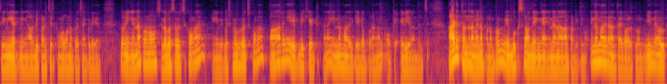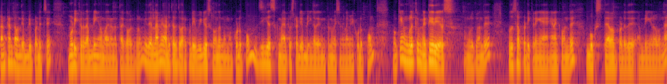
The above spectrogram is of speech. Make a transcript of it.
சீனியர் நீங்கள் ஆல்ரெடி படிச்சிருக்கவங்களுக்கு ஒன்றும் பிரச்சனை கிடையாது. ஸோ நீங்கள் என்ன பண்ணணும்? சிலபஸை வச்சுக்கோங்க. இந்த கொஸ்டின் பேப்பர் வச்சுக்கோங்க. பாருங்கள் எப்படி கேட்டிருக்காங்க என்ன மாதிரி கேட்க போகிறாங்கன்னு ஓகே ஐடியா வந்துருச்சு. அடுத்து வந்து நம்ம என்ன பண்ண போகிறோம் புக்ஸில் வந்து எங்கே என்னென்னலாம் படிக்கணும்? இந்த மாதிரியான தகவல்களும் இன்னும் ஒரு கண்டென்ட்டை வந்து எப்படி படித்து முடிக்கிறது அப்படிங்கிற மாதிரியான தகவல்களும் இது எல்லாமே அடுத்தடுத்து வரக்கூடிய வீடியோஸில் வந்து நம்ம கொடுப்போம். ஜிஎஸ்க்கு மேட் டு ஸ்டடி அப்படிங்கிற இன்ஃபர்மேஷன் எல்லாமே கொடுப்போம். ஓகே உங்களுக்கு மெட்டீரியல்ஸ் உங்களுக்கு வந்து புதுசாக படிக்கிறீங்க எனக்கு வந்து புக்ஸ் தேவைப்படுது அப்படிங்கிறவங்க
